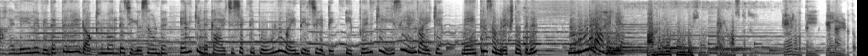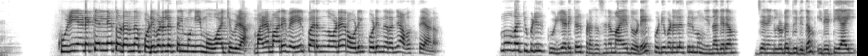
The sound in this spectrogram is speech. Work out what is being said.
അഹല്യയിലെ വിദഗ്ധരായ ഡോക്ടർമാരുടെ ചികിത്സ കൊണ്ട് എനിക്ക് എന്റെ കാഴ്ചശക്തി പൂർണമായും തിരിച്ചു കിട്ടി. ഇപ്പൊ എനിക്ക് ഈസിയായി വായിക്കാം. നേത്ര സംരക്ഷണത്തിന് നമ്മുടെ Ahalya. Ahalya foundation eye hospital കേരളത്തിൽ എല്ലായിടത്തും. കുഴിയടക്കലിനെ തുടർന്ന് പൊടിപടലത്തിൽ മുങ്ങി മൂവാറ്റുപുഴ. മഴ മാറി വെയിൽ പരന്നതോടെ റോഡിൽ പൊടി നിറഞ്ഞ അവസ്ഥയാണ്. മൂവാറ്റുപുഴയിൽ കുഴിയടക്കൽ പ്രഹസനമായതോടെ പൊടിപടലത്തിൽ മുങ്ങി നഗരം. ജനങ്ങളുടെ ദുരിതം ഇരട്ടിയായി.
